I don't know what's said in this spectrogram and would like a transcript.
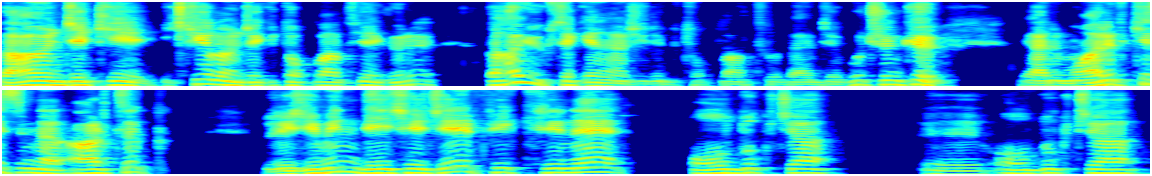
daha önceki, iki yıl önceki toplantıya göre daha yüksek enerjili bir toplantı bence bu. Çünkü yani muhalif kesimler artık rejimin değişeceği fikrine oldukça e, oldukça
